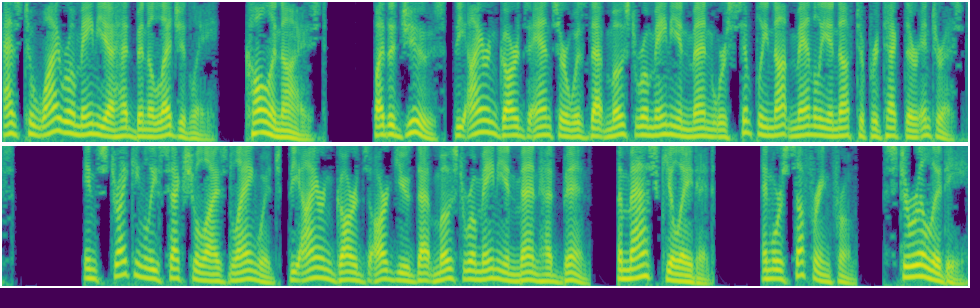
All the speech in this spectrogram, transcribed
As to why Romania had been allegedly «colonized» by the Jews, the Iron Guard's answer was that most Romanian men were simply not manly enough to protect their interests. In strikingly sexualized language, the Iron Guards argued that most Romanian men had been «emasculated» and were suffering from «sterility»,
